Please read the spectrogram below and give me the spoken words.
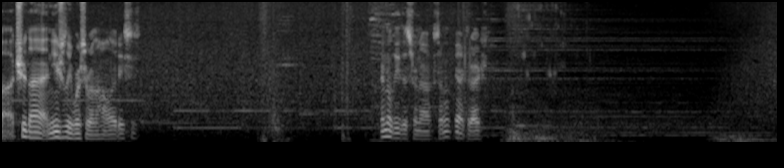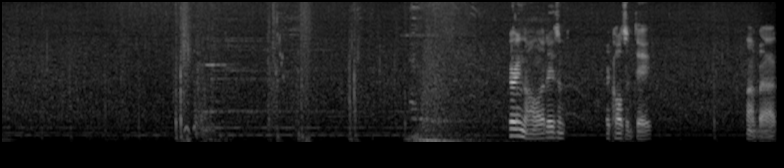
Uh, true that, and usually worse around the holiday season. I'm gonna leave this for now because I don't think I could actually. During the holidays, it calls it day. Not bad.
